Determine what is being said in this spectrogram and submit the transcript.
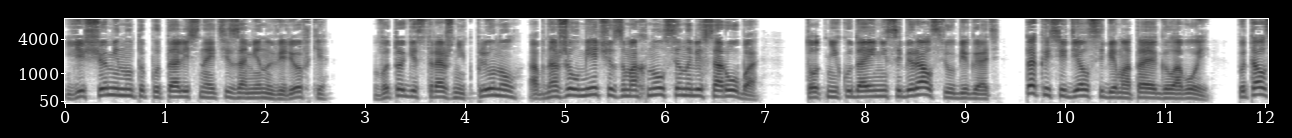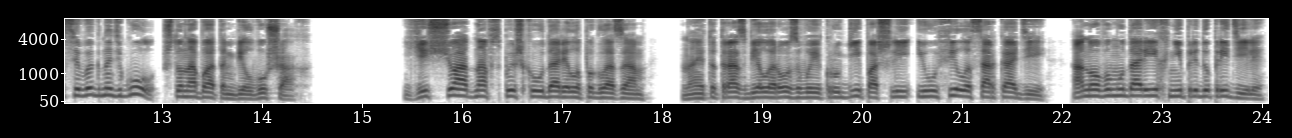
Еще минуту пытались найти замену веревки. В итоге стражник плюнул, обнажил меч и замахнулся на лесоруба. Тот никуда и не собирался убегать, так и сидел себе, мотая головой, пытался выгнать гул, что на батом бил в ушах. Еще одна вспышка ударила по глазам. На этот раз бело-розовые круги пошли и у Фила с Аркадией, о новом ударе их не предупредили.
